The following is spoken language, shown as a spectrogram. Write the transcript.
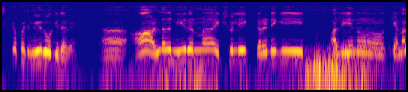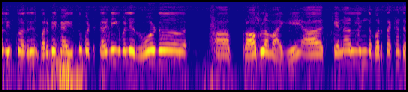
ಸಿಕ್ಕಾಪಟ್ಟೆ ನೀರು ಹೋಗಿದ್ದಾವೆ ಆ ಹಳ್ಳದ ನೀರನ್ನು ಆ್ಯಕ್ಚುಲಿ ಕರ್ಣಿಗೆ ಅಲ್ಲಿ ಏನು ಕೆನಲ್ ಇತ್ತು, ಅದರಿಂದ ಬರಬೇಕಾಗಿತ್ತು. ಬಟ್ ಕರ್ಣಿಗೆ ಬಳಿ ರೋಡ್ ಪ್ರಾಬ್ಲಮ್ ಆಗಿ ಆ ಕೆನಲಿಂದ ಬರ್ತಕ್ಕಂಥ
